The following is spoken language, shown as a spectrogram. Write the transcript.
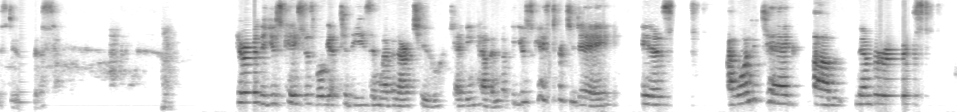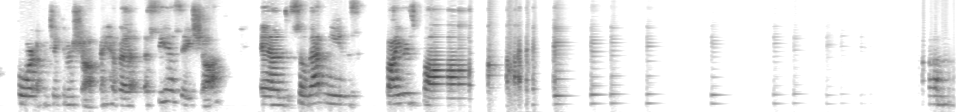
let's do this. Here are the use cases. We'll get to these in webinar two, tagging heaven. But the use case for today is I want to tag um, members for a particular shop. I have a, a CSA shop, and so that means buyers buy um,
